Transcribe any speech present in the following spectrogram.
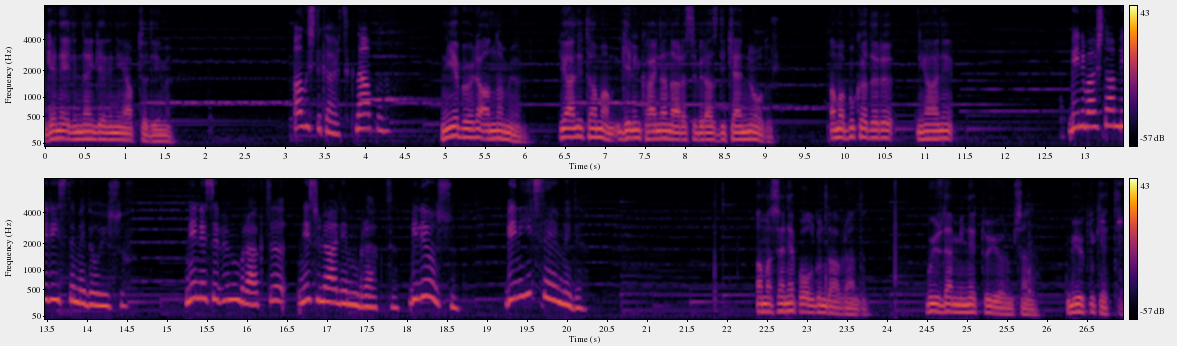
Gene elinden geleni yaptı değil mi? Alıştık artık. Ne yapalım? Niye böyle anlamıyorum. Yani tamam gelin kaynana arası biraz dikenli olur. Ama bu kadarı yani Beni baştan beri istemedi o Yusuf. Ne nesebimi bıraktı, ne sülalemi bıraktı. Biliyorsun. Beni hiç sevmedi. ama sen hep olgun davrandın. Bu yüzden minnet duyuyorum sana. Büyüklük ettin.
